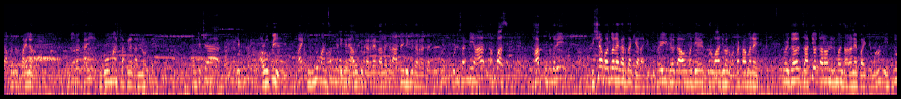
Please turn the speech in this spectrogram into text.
आपण जर पाहिलं तर काही गोमास टाकण्यात आलेलं होतं. आणि त्याच्या एक आरोपी हा एक हिंदू माणसाला त्या ठिकाणी आरोपी करण्यात आला त्याला अटक देखील करण्यात आली. म्हणून पोलिसांनी हा तपास हा कुठंतरी दिशा बदलण्याकरता केला की कुठंही इथं गावामध्ये कुठं वादविवाद होता कामा नाही किंवा इथं जातीय तणाव निर्माण झाला नाही पाहिजे म्हणून हिंदू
